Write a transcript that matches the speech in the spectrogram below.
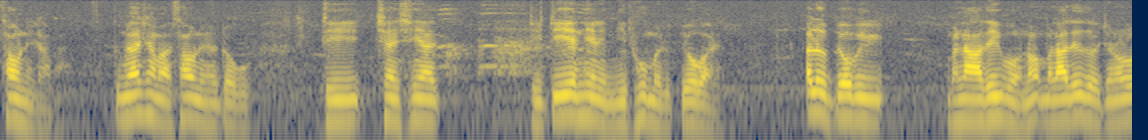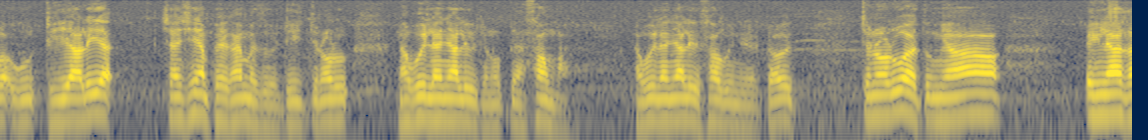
စောင့်နေတာပါသူများချမ်းမှာစောင့်နေတဲ့တော့ကိုဒီချန်ရှင်ကဒီတရက်နှစ်နေမြည်ဖို့မယ်လို့ပြောပါတယ်အဲ့လိုပြောပြီးမလာသေးဘူးပေါ့နော်မလာသေးဆိုတော့ကျွန်တော်တို့ကအခုဒီဟာလေးကချန်ရှင်ကဖယ်ခိုင်းမယ်ဆိုရင်ဒီကျွန်တော်တို့နောက်ဝေးလမ်းကြားလေးကိုကျွန်တော်ပြန်စောင့်ပါ နောက်ဝေးလမ်းကြားလေးကိုစောင့်ပြီးနေတယ်တော့ကျွန်တော်တို့ကသူများအိမ်လာက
